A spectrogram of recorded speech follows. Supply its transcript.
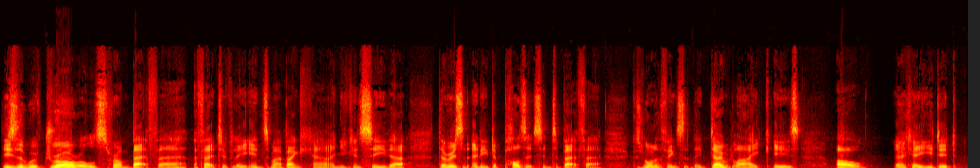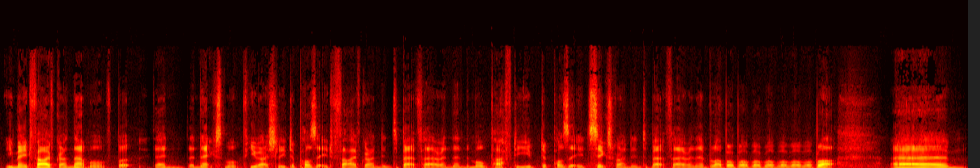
these are the withdrawals from Betfair effectively into my bank account, and you can see that there isn't any deposits into Betfair because one of the things that they don't like is, oh, okay, you did you made five grand that month, but then the next month you actually deposited five grand into Betfair, and then the month after you deposited six grand into Betfair, and then blah blah blah blah blah blah blah blah blah. Um,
